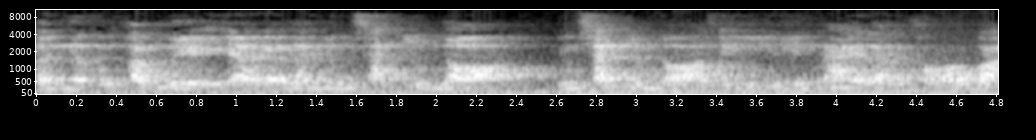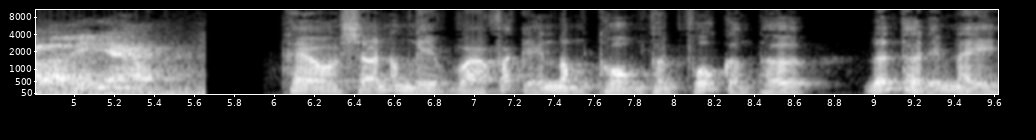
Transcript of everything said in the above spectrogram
tỉnh nó cũng phân biệt ờ, là dùng xanh dùng đỏ. Dùng xanh dùng đỏ thì hiện nay là khó qua lại với nhau. Theo Sở Nông nghiệp và Phát triển Nông thôn thành phố Cần Thơ, đến thời điểm này,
